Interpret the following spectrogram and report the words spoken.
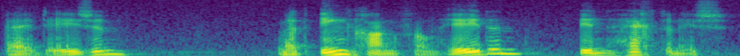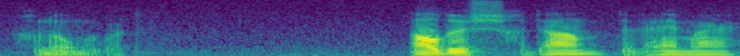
bij deze met ingang van heden in hechtenis genomen wordt. Aldus gedaan te Weimar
